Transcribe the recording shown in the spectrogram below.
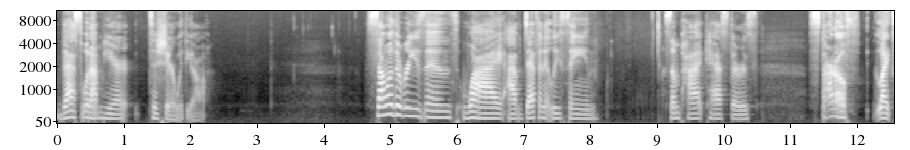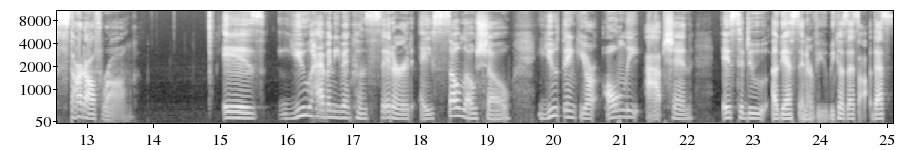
That's what I'm here to share with y'all. Some of the reasons why I've definitely seen some podcasters start off like start off wrong is you haven't even considered a solo show, you think your only option is to do a guest interview because that's that's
